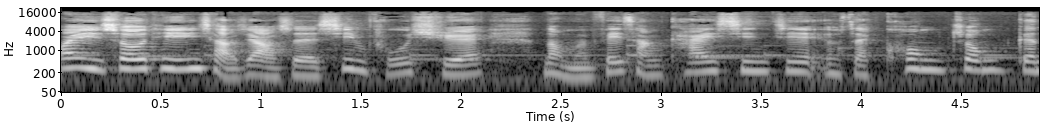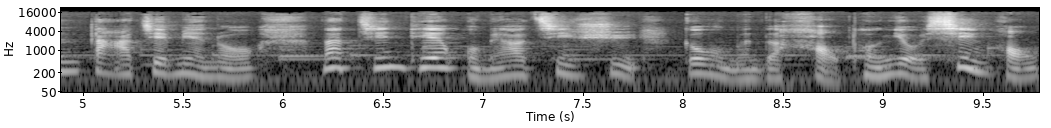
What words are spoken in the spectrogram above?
欢迎收听小杰老师的幸福学。那我们非常开心，今天又在空中跟大家见面喽。那今天我们要继续跟我们的好朋友信红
